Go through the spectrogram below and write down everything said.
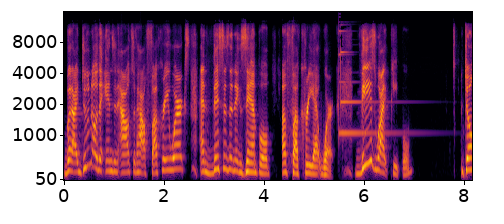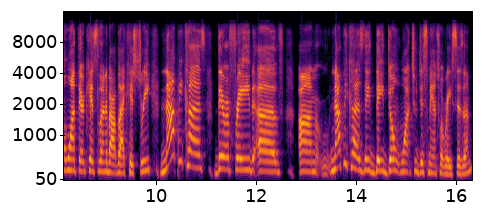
but I do know the ins and outs of how fuckery works. And this is an example of fuckery at work. These white people don't want their kids to learn about black history not because they're afraid of um not because they they don't want to dismantle racism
